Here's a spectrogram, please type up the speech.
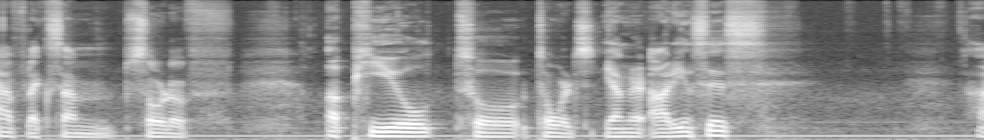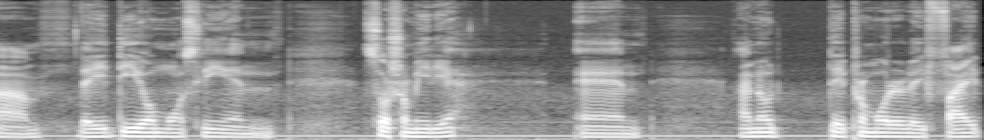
have like some sort of appeal to towards younger audiences. Um, they deal mostly in social media, and I know they promoted a fight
